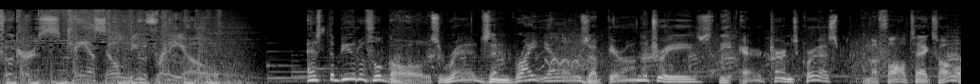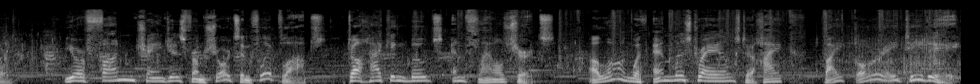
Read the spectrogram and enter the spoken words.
Cougars. KSL News Radio. As the beautiful golds, reds, and bright yellows appear on the trees, the air turns crisp and the fall takes hold. Your fun changes from shorts and flip flops to hiking boots and flannel shirts, along with endless trails to hike, bike, or ATV.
